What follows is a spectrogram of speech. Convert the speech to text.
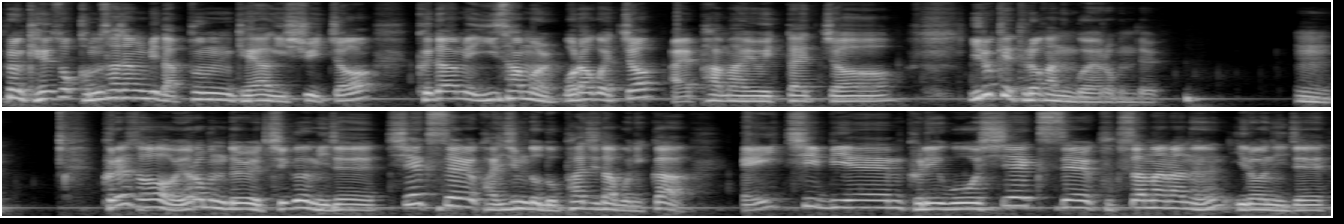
그럼 계속 검사 장비 납품 계약 이슈 있죠? 그 다음에 2, 3월 뭐라고 했죠? 알파마요 있다 했죠? 이렇게 들어가는 거예요, 여러분들. 음. 그래서 여러분들 지금 이제 CXL 관심도 높아지다 보니까 HBM 그리고 CXL 국산화라는 이런 이제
